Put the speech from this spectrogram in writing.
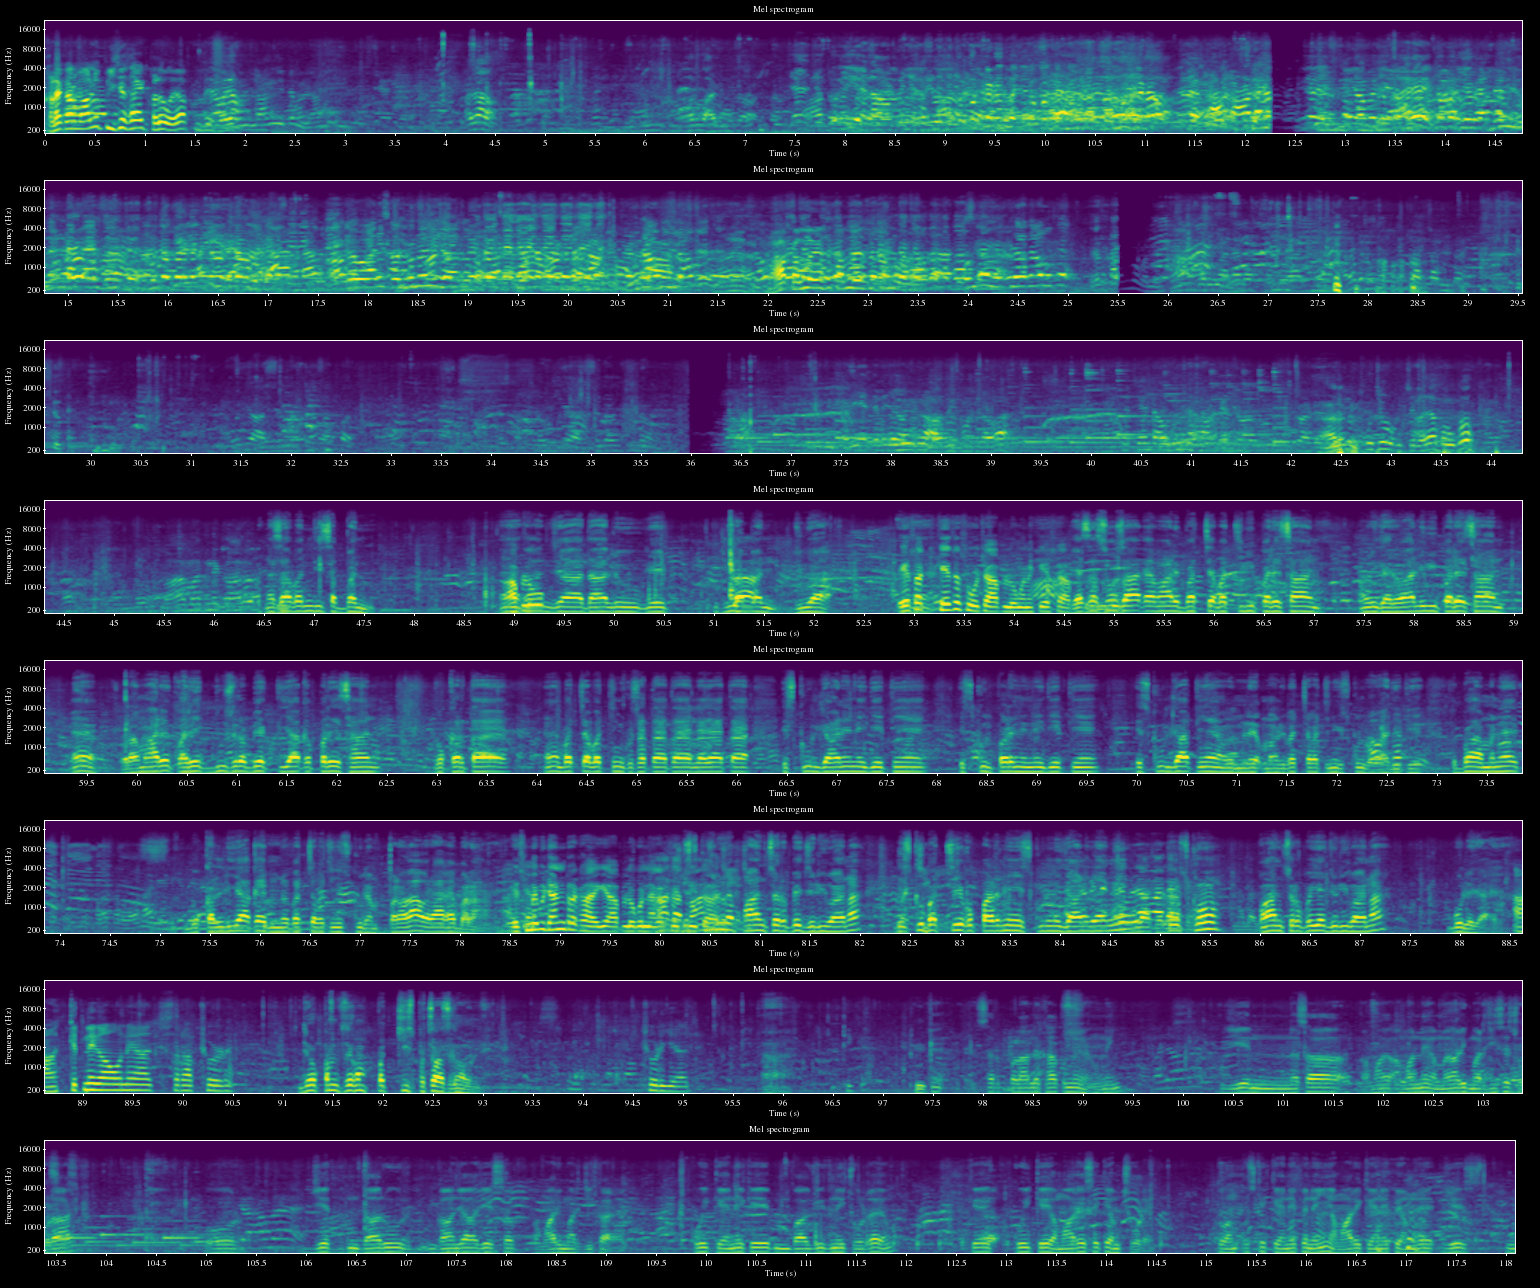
खड़ा करवा लो, पीछे साइड खड़े हो जाओ पीछे हाँ कर लो, ऐसे कर लो, ऐसे कर लो। नशाबंदी सब बंद आप लोग- दारू ये सब बंद जुआ। ऐसा कैसे सोचा आप लोगों ने? कैसे ऐसा सोचा कि हमारे बच्चे बच्ची भी परेशान। हमारी घरवाली भी परेशान हैं और हमारे हर एक दूसरा व्यक्ति आकर परेशान वो करता है हैं, बच्चा बच्ची को सताता है लगाता है स्कूल जाने नहीं देते हैं स्कूल पढ़ने नहीं देते हैं स्कूल जाते हैं और हमारे बच्चा बच्ची को स्कूल भगा देते हैं। तो बा हमने वो कर लिया कि मेरे बच्चा बच्ची स्कूल हम पढ़ा और आगे बढ़ा। इसमें भी दंड रखा है कि आप लोगों ने अगर कुछ पाँच सौ रुपये जुर्माना इसको बच्चे को पढ़ने स्कूल नहीं जाने देंगे तो उसको पाँच सौ रुपया जुर्माना बोले जाएगा आ, कितने गाँवों ने आज शराब छोड़ रहे? जो कम से कम पच्चीस पचास गाँव ने। छोड़ी आज। हाँ। ठीक है। ठीक है। सर पढ़ा लिखा तो मैं हूँ नहीं। ये नशा हमारे हमने हमारी मर्ज़ी से छोड़ा है। और ये दारू गांजा ये सब हमारी मर्ज़ी का है। कोई कहने के बावजूद नहीं छोड़ रहे हम कि कोई कहे हमारे से कि हम छोड़ें। तो हम उसके कहने पे नहीं हमारे कहने पे हमने ये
